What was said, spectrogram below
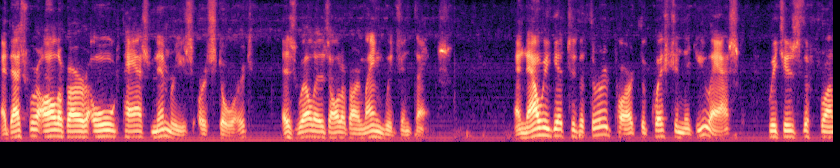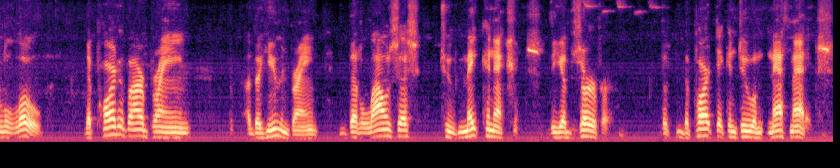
And that's where all of our old past memories are stored, as well as all of our language and things. And now we get to the third part, the question that you asked, which is the frontal lobe, the part of our brain, the human brain, that allows us to make connections, the observer, the, the part that can do mathematics,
